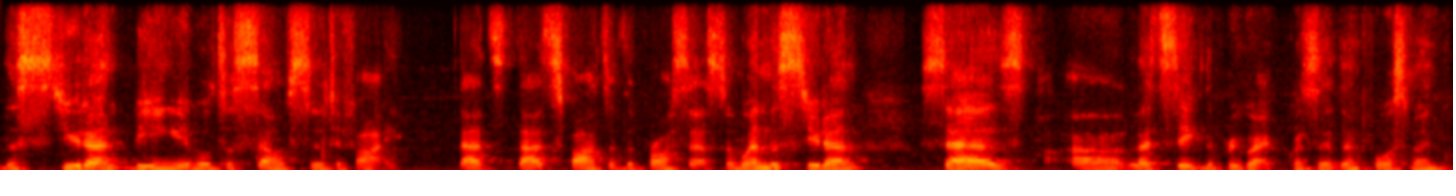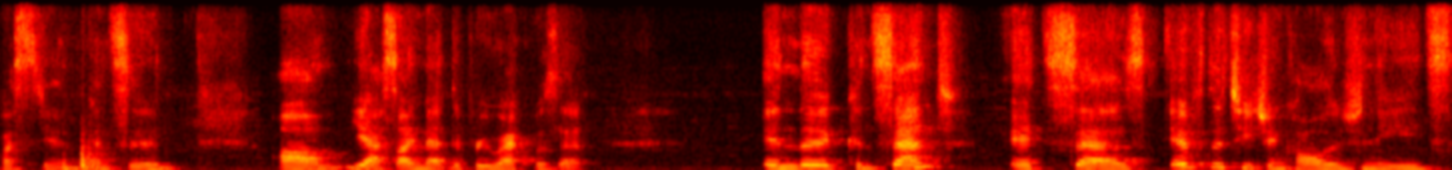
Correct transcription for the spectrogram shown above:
the student being able to self-certify. That's, that's part of the process. So when the student says, uh, let's take the prerequisite enforcement question concern. Um, yes, I met the prerequisite. In the consent, it says if the teaching college needs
